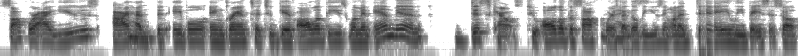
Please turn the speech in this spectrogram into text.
software I use, I mm-hmm. have been able and granted to give all of these women and men discounts to all of the softwares nice. that they'll be using on a daily basis. So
